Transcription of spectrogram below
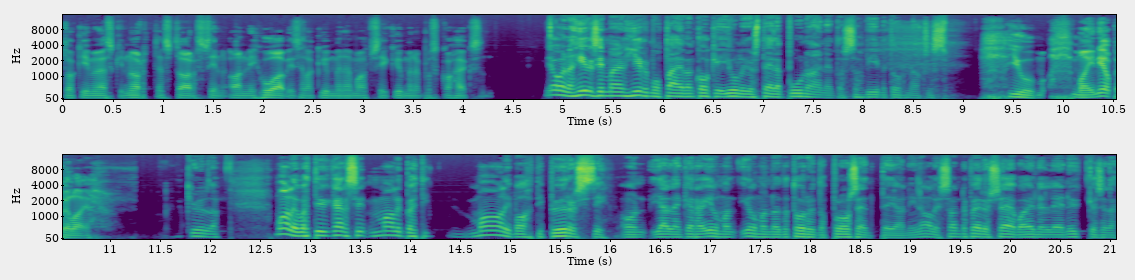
toki myöskin Norten Starsin Anni Huovisella 10 matsia 10 plus 8. Ja Oona Hirsimäen hirmupäivän koki Julius teidän punainen tuossa viime turnauksessa. Juu, mainio pelaaja. Kyllä. Maalivahti, kärsi, maalivahti, maalivahti pörssi on jälleen kerran ilman, ilman noita torjuntaprosentteja, niin Alessandro Perusseeva edelleen ykkösenä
